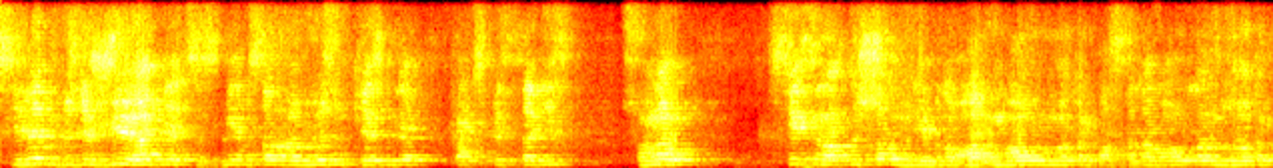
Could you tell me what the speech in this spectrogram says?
Себебі бізде жүйе әділетсіз мен мысалға өзім кезінде как специалист сонау сексен алтыншы жылы міне мынау арғын бауырым отыр басқа да бауырларымыз отыр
